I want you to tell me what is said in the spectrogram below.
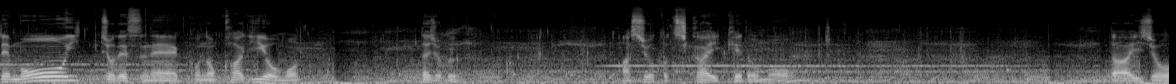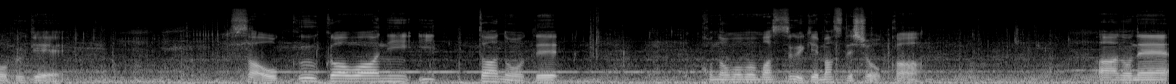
でもう一丁ですねこの鍵を持っ大丈夫？足音近いけども大丈夫ゲーさあ奥側に行ったのでこのまままっすぐ行けますでしょうか。あのね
